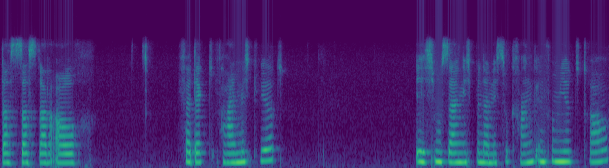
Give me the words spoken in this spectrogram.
dass das dann auch verdeckt verheimlicht wird. Ich muss sagen, ich bin da nicht so krank informiert drauf,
